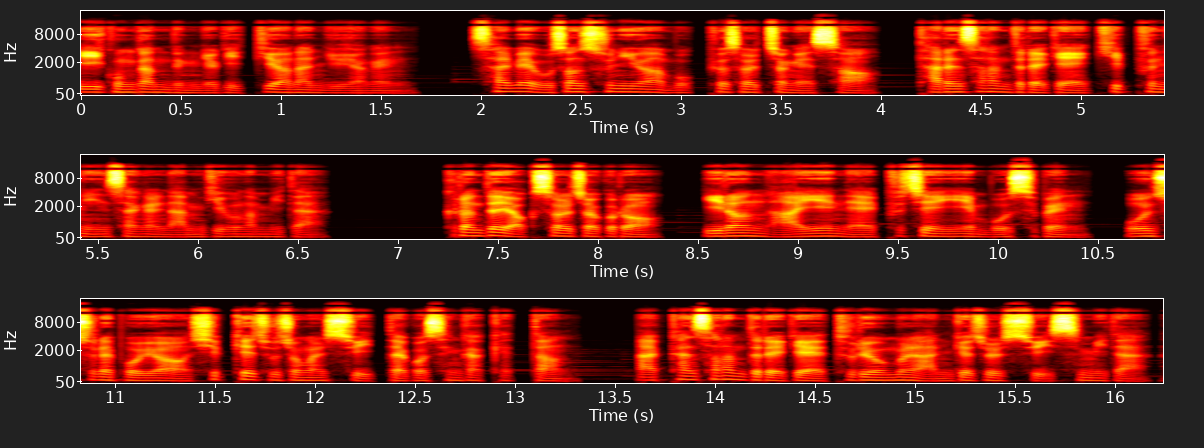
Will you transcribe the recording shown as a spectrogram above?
이 공감 능력이 뛰어난 유형은 삶의 우선순위와 목표 설정에서 다른 사람들에게 깊은 인상을 남기곤 합니다. 그런데 역설적으로 이런 INFJ의 모습은 온순해 보여 쉽게 조종할 수 있다고 생각했던 악한 사람들에게 두려움을 안겨줄 수 있습니다.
